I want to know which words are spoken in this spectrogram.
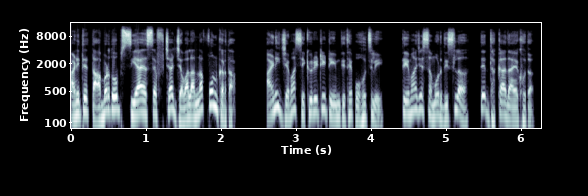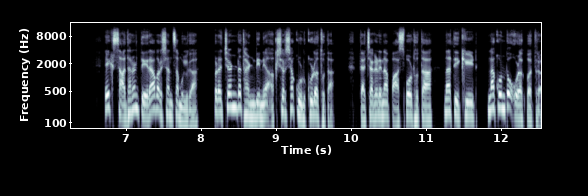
आणि ते ताबडतोब सीआयएसएफच्या जवानांना फोन करतात. आणि जेव्हा सिक्युरिटी टीम तिथे पोहोचली तेव्हा जे समोर दिसलं ते धक्कादायक होतं. एक साधारण तेरा वर्षांचा मुलगा प्रचंड थंडीने अक्षरशः कुडकुडत होता. त्याच्याकडे ना पासपोर्ट होता ना तिकीट ना कोणतं ओळखपत्र.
